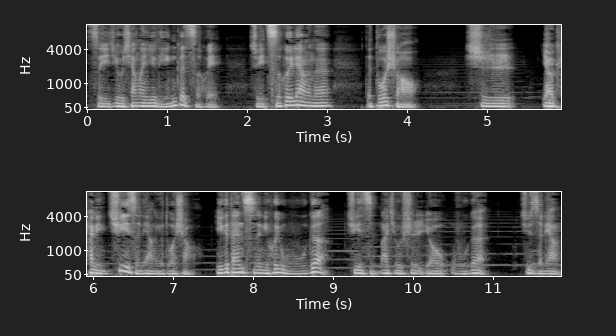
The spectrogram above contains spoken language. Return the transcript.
所以就相当于零个词汇。所以词汇量呢的多少是要看你句子量有多少，一个单词你会五个。句子那就是有五个句子量，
